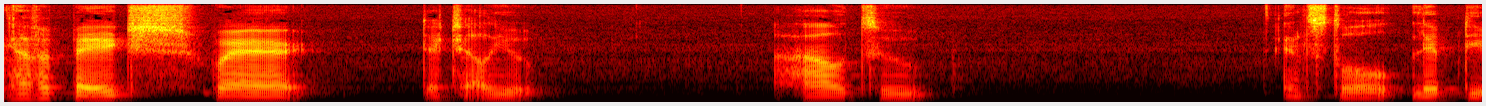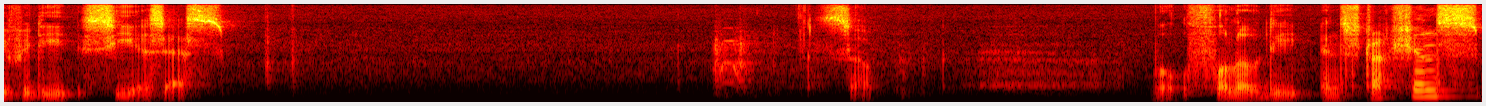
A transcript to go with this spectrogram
have a page where they tell you how to install libdvdcss so we'll follow the instructions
